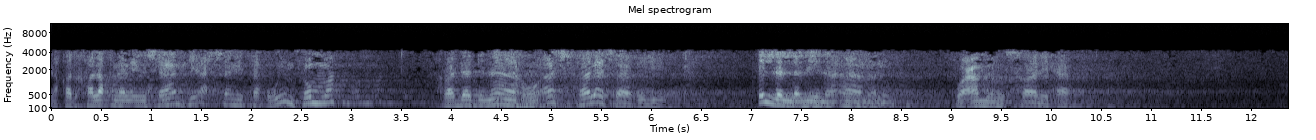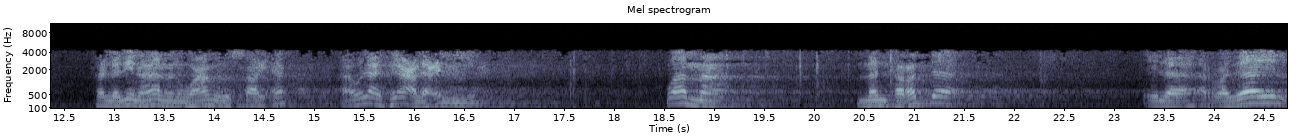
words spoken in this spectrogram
لقد خلقنا الإنسان في أحسن تقويم ثم رددناه أسفل سافلين. إلا الذين آمنوا وعملوا الصالحات. فالذين آمنوا وعملوا الصالحات هؤلاء في أعلى عليين. وأما من تردى إلى الرذائل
